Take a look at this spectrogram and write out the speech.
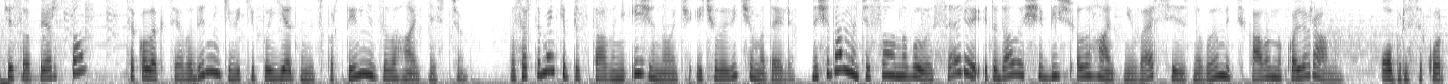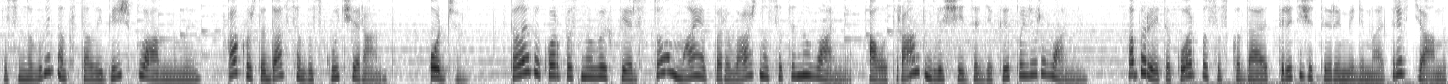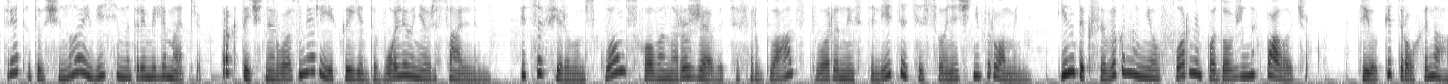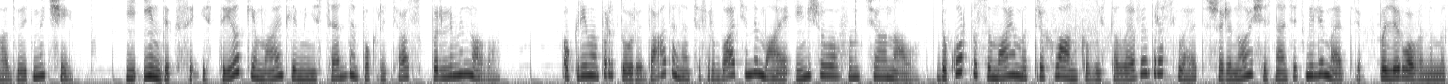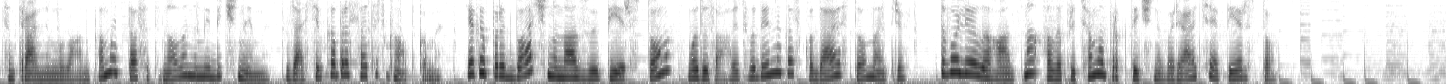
Tissot PR100 – це колекція годинників, які поєднують спортивність з елегантністю. В асортименті представлені і жіночі, і чоловічі моделі. Нещодавно Tissot оновили серію і додали ще більш елегантні версії з новими цікавими кольорами. Обриси корпусу новинок стали більш плавними, також додався блискучий рант. Отже, сталевий корпус нових PR100 має переважно сатинування, а от рант блищить завдяки поліруванню. Габарити корпусу складають 34 мм в діаметрі та товщиною 8,3 мм. Практичний розмір, який є доволі універсальним. Під сапфіровим склом сховано рожевий циферблат, створений в стилістиці сонячні промені. Індекси виконані у формі подовжених паличок. Стрілки трохи нагадують мечі. І індекси і стрілки мають люмінесцентне покриття суперлюмінова. Окрім апертури дати, на циферблаті немає іншого функціоналу. До корпусу маємо трихланковий сталевий браслет шириною 16 мм, полірованими центральними ланками та сатинованими бічними. Засібка браслета з кнопками. Як і передбачено назвою Pier 100, водозахист годинника складає 100 метрів. Доволі елегантна, але при цьому практична варіація Pier 100.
